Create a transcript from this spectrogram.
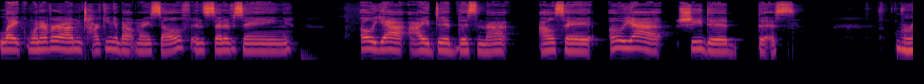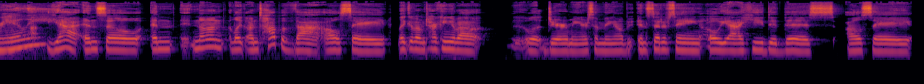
like, whenever I'm talking about myself, instead of saying, oh, yeah, I did this and that, I'll say, oh, yeah, she did this. Really? Uh, yeah. And so, and not on, like, on top of that, I'll say, like, if I'm talking about uh, Jeremy or something, I'll be, instead of saying, oh, yeah, he did this, I'll say,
